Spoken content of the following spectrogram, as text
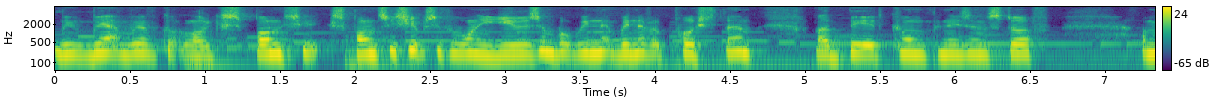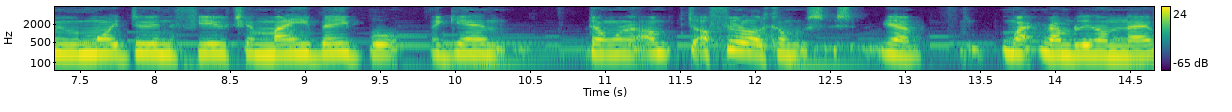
we we have, we've got like sponsor, sponsorships if we want to use them, but we ne- we never push them, like beard companies and stuff. I mean, we might do in the future, maybe, but again, don't want to. I feel like I'm, yeah, rambling on now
